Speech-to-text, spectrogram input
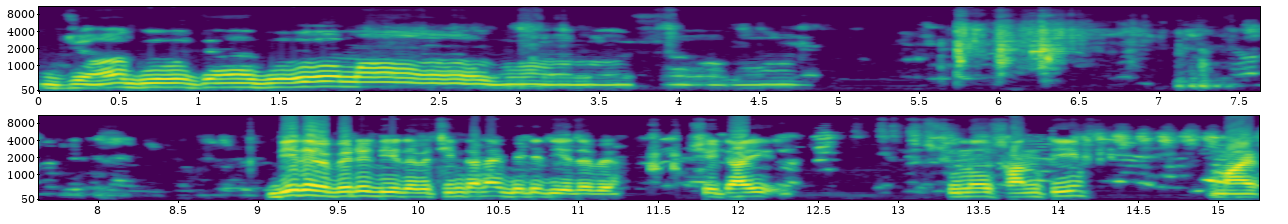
জাগো জাগো মা। দিয়ে দেবে বেডে দিয়ে দেবে, চিন্তা নাই বেডে দিয়ে দেবে। সেটাই শুনো, শান্তি মায়ের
